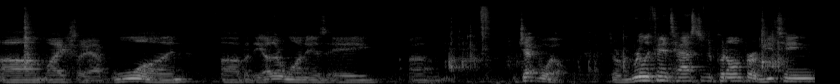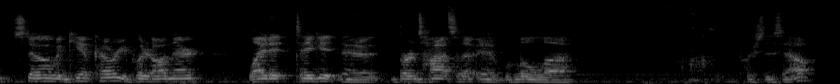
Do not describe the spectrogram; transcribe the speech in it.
Um, I actually have one, uh, but the other one is a um, Jetboil. So really fantastic to put on for a butane stove and camp cover. You put it on there, light it, take it, and it burns hot so that uh, with little, uh, push this out.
